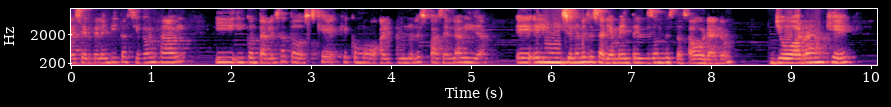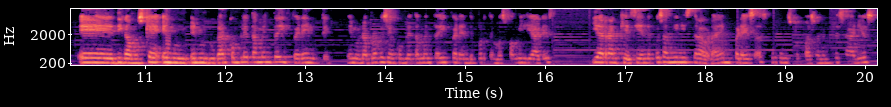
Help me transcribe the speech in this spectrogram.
Agradecerte la invitación, Javi, y, contarles a todos que, que, como a algunos les pasa en la vida, eh, el inicio no necesariamente es donde estás ahora, ¿no? Yo arranqué, eh, digamos que en un, lugar completamente diferente, en una profesión completamente diferente por temas familiares, y arranqué siendo pues administradora de empresas, porque mis papás son empresarios.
